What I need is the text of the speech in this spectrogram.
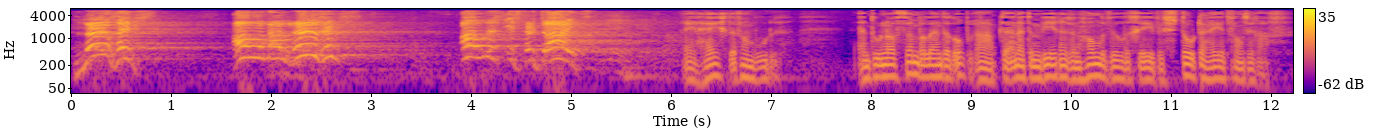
Leugens! Allemaal leugens! Alles is verdraaid! Hij hijgde van woede. En toen Northumberland het opraapte en het hem weer in zijn handen wilde geven... stootte hij het van zich af.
